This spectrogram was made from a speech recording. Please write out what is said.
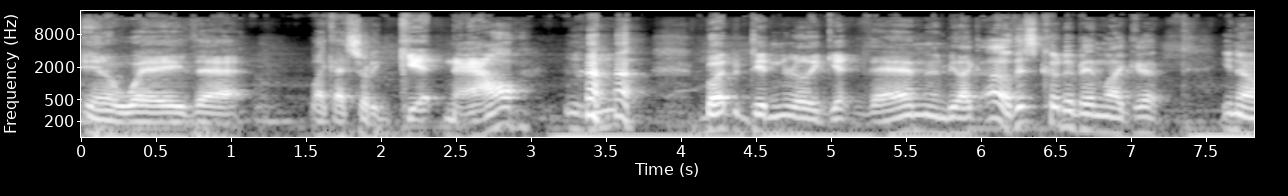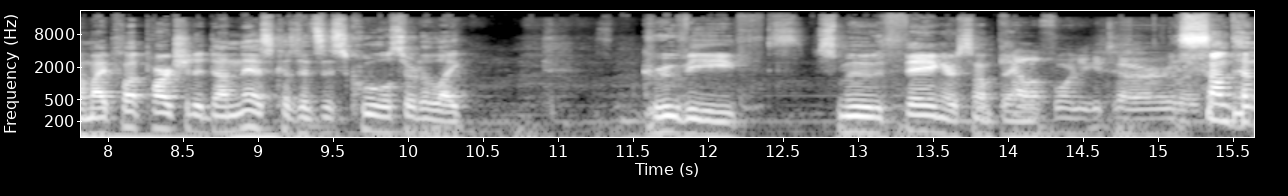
in a way that like I sort of get now, mm-hmm. but didn't really get then, and be like, oh, this could have been like a, you know, my part should have done this because it's this cool sort of like groovy, smooth thing or something, California guitar, like something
